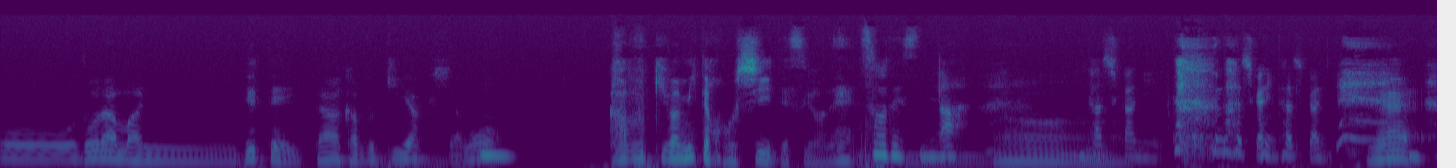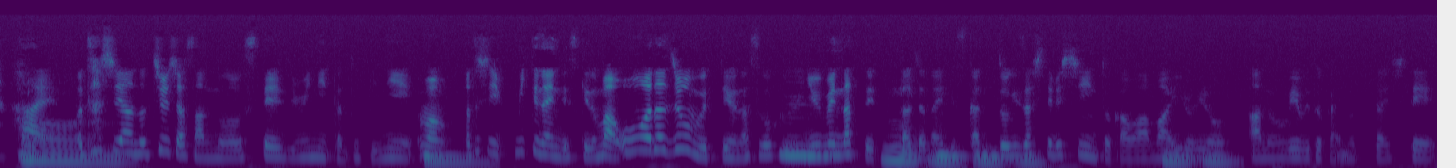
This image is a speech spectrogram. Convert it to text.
おドラマに出ていた歌舞伎役者のうん歌舞伎は見てほしいですよね。そうですね。あうん 確かに。確かに確かに。ね。はいうん。私、あの、中車さんのステージ見に行った時に、まあうん、私見てないんですけど、まあ、大和田常務っていうのはすごく有名になってたじゃないですか。うん土下座してるシーンとかは、まあ、うんいろいろ、あの、ウェブとかに載ってたりして、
